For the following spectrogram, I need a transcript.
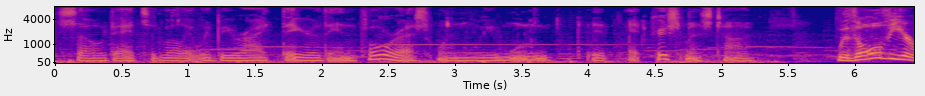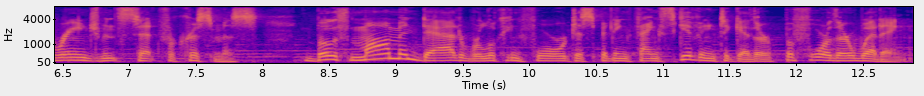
so Dad said, "Well, it would be right there then for us when we wanted it at Christmas time." With all the arrangements set for Christmas, both mom and dad were looking forward to spending Thanksgiving together before their wedding.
